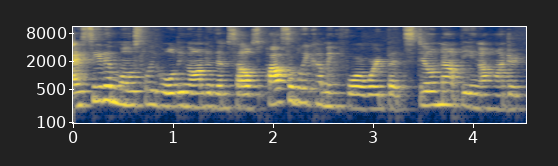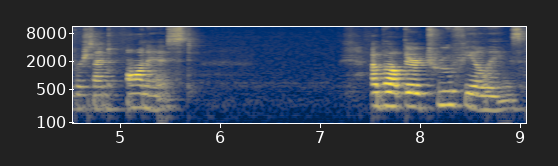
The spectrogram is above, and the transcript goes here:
I see them mostly holding on to themselves, possibly coming forward, but still not being 100% honest about their true feelings.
